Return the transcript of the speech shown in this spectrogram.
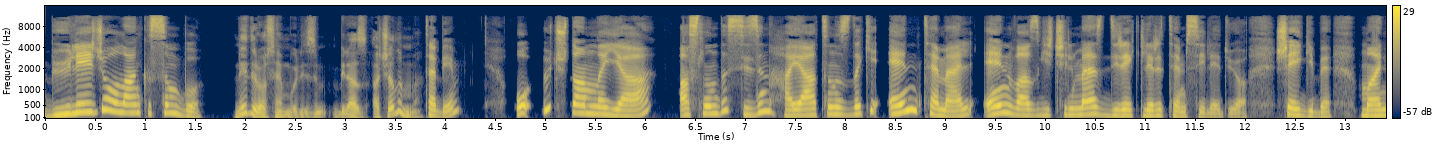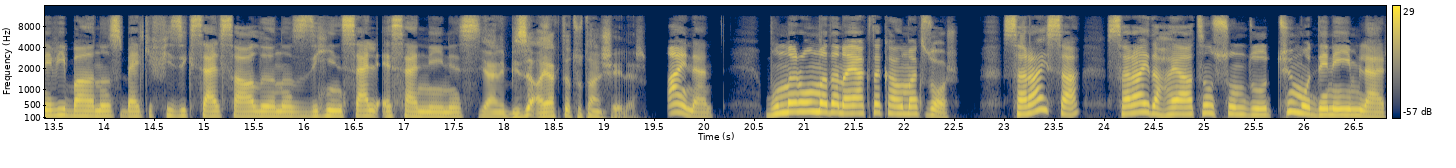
Büyüleyici olan kısım bu. Nedir o sembolizm? Biraz açalım mı? Tabii. O üç damla yağ aslında sizin hayatınızdaki en temel, en vazgeçilmez direkleri temsil ediyor. Şey gibi manevi bağınız, belki fiziksel sağlığınız, zihinsel esenliğiniz. Yani bizi ayakta tutan şeyler. Aynen. Bunlar olmadan ayakta kalmak zor. Saraysa, sarayda hayatın sunduğu tüm o deneyimler,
